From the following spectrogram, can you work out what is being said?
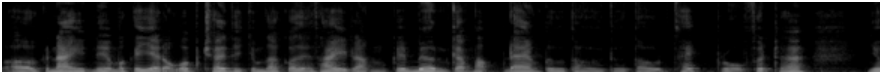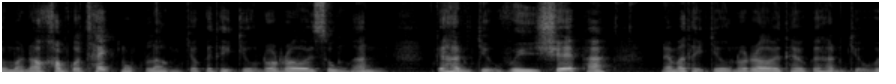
ở cái này nếu mà cái giai đoạn uptrend thì chúng ta có thể thấy rằng cái bên cá mập đang từ từ từ từ take profit ha. Nhưng mà nó không có take một lần cho cái thị trường nó rơi xuống hình cái hình chữ V shape ha. Nếu mà thị trường nó rơi theo cái hình chữ V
